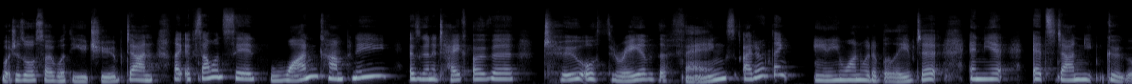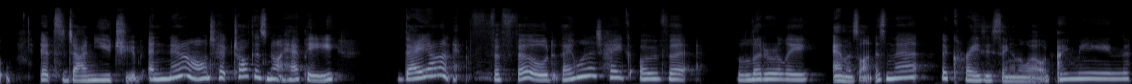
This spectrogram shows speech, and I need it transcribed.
which is also with YouTube, done. Like if someone said one company is going to take over two or three of the fangs, I don't think anyone would have believed it. And yet it's done Google, it's done YouTube. And now TikTok is not happy. They aren't fulfilled. They want to take over literally Amazon. Isn't that the craziest thing in the world? I mean,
